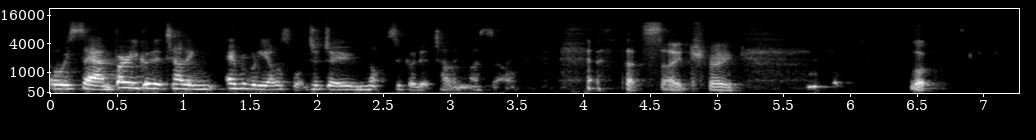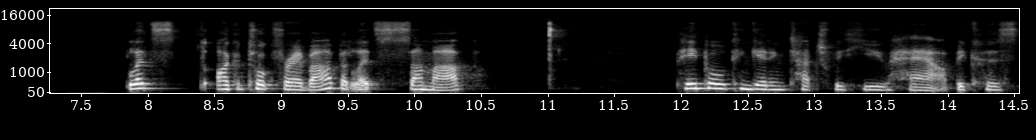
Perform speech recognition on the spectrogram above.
always say I'm very good at telling everybody else what to do, not so good at telling myself. That's so true. Look, let's I could talk forever, but let's sum up people can get in touch with you how because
